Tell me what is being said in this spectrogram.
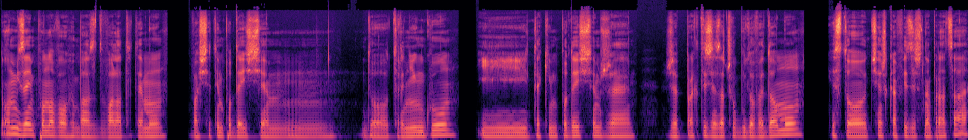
No, on mi zaimponował chyba z dwa lata temu właśnie tym podejściem do treningu i takim podejściem, że, że praktycznie zaczął budowę domu. Jest to ciężka fizyczna praca,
